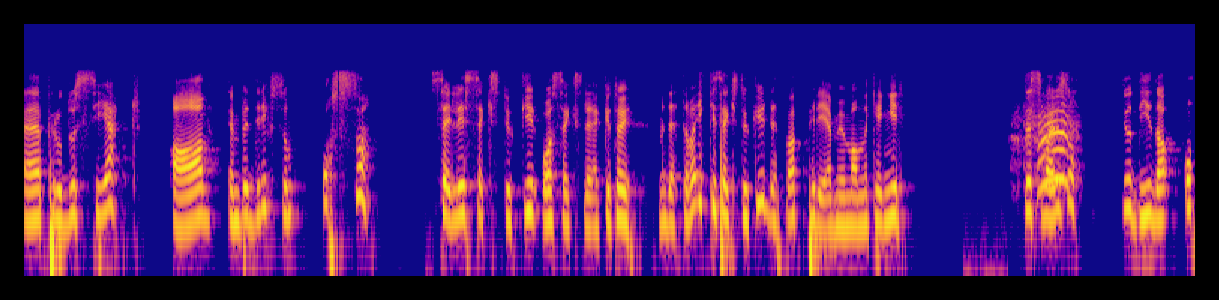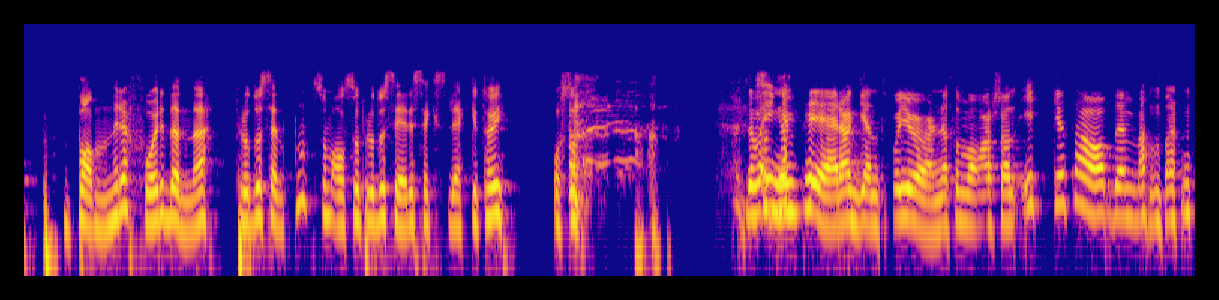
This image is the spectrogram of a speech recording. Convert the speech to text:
eh, produsert av en bedrift som også selger sexdukker og sexleketøy. Men dette var ikke sexdukker, dette var premiummannekenger. Dessverre så jo de da opp banneret for denne produsenten, som altså produserer sexleketøy også. Det var ingen PR-agent på hjørnet som var sånn Ikke ta opp den banneren.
